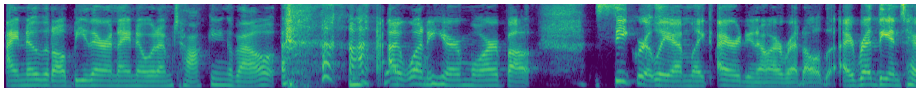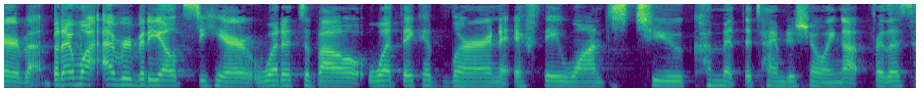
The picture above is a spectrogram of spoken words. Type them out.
I know that I'll be there and I know what I'm talking about. I want to hear more about secretly I'm like I already know I read all the I read the entire event, but I want everybody else to hear what it's about, what they could learn if they want to commit the time to showing up for this.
